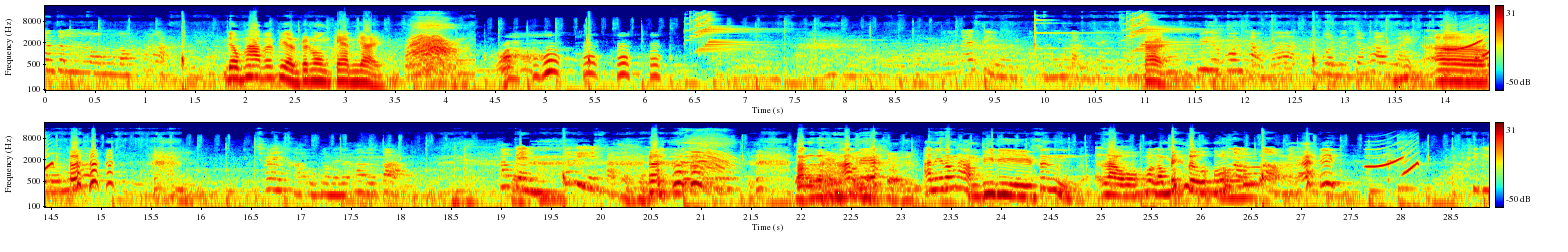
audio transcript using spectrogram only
มันจะลงล็อกข้างหลัง เดี๋ยวพาไปเปลี่ยนเป็นวงแกนใหญ่มันได้สี่โมงสามโมงฝันใจด้วยใช่ มีทุกคนถามว่าอุบลเป็นเจ้าภาพไหมเออ ใช่ค่ะอุบลเป็นเจ้าภาพหรือเปล่า ถ้าเป็นก็ดีค่ะ ต้องอันนี้อันนี้ต้องถามพีดี ซึ่งเราเราไม่รู้ เราตอบไม่ได้ พี่ดี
